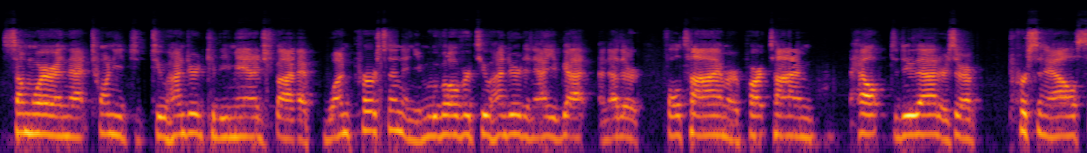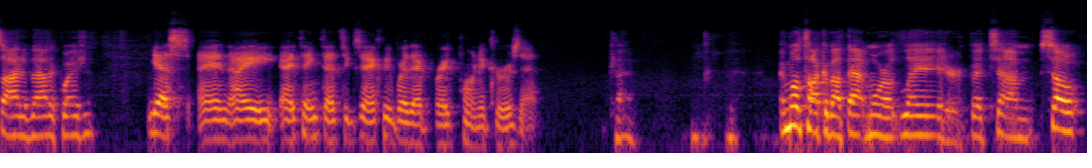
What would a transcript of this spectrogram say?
somewhere in that 20 to 200 could be managed by one person, and you move over 200, and now you've got another full-time or part-time help to do that, or is there a personnel side of that equation? Yes, and I I think that's exactly where that break point occurs at. Okay. And we'll talk about that more later. But um, so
